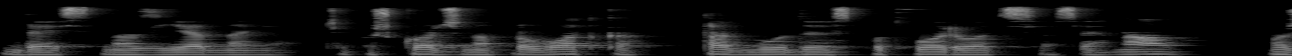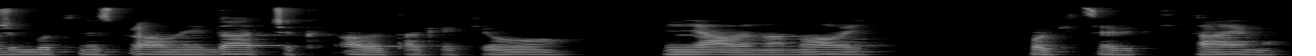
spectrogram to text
десь на з'єднанні чи пошкоджена проводка. Так буде спотворюватися сигнал. Може бути несправний датчик, але так як його міняли на новий, поки це відкидаємо.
